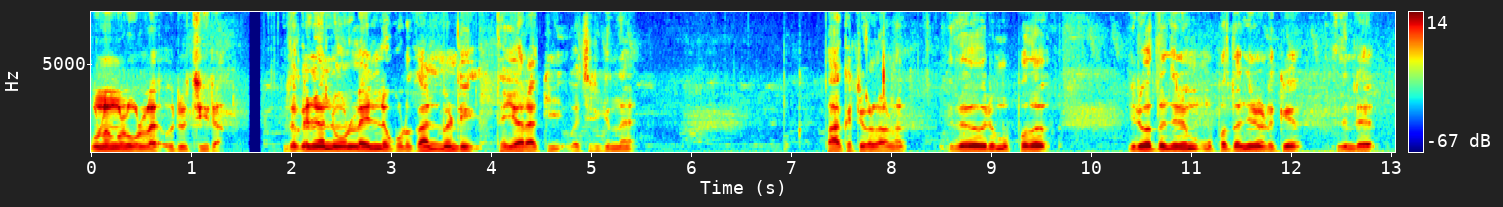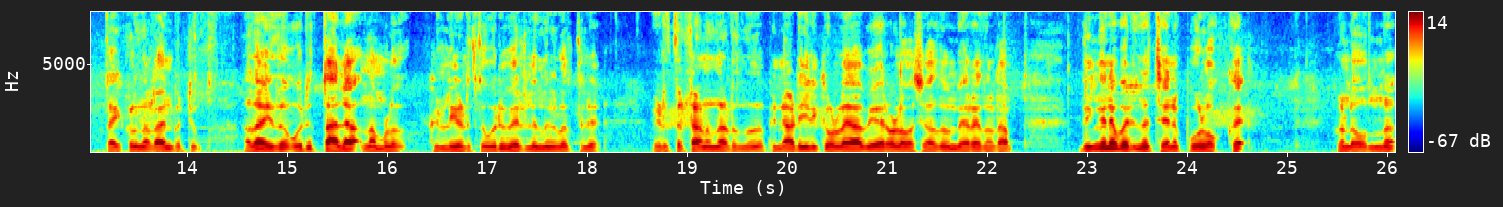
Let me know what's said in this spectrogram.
ഗുണങ്ങളും ഉള്ള ഒരു ചീര. ഇതൊക്കെ ഞാൻ ഓൺലൈനിൽ കൊടുക്കാൻ വേണ്ടി തയ്യാറാക്കി വച്ചിരിക്കുന്ന പാക്കറ്റുകളാണ്. ഇത് ഒരു മുപ്പത് ഇരുപത്തഞ്ചിനും മുപ്പത്തഞ്ചിനും ഇടയ്ക്ക് ഇതിന്റെ തൈക്കൾ നടാൻ പറ്റും. അതായത് ഒരു തല നമ്മൾ കിള്ളിയെടുത്ത് ഒരു വിരൽ നീളത്തിൽ എടുത്തിട്ടാണ് നടുന്നത്. പിന്നെ അടിയിലേക്കുള്ള ആ വേരുള്ള വശം അതും വേറെ നടാം. ഇതിങ്ങനെ വരുന്ന ചെനപ്പുകളൊക്കെ കണ്ടോ? ഒന്ന്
